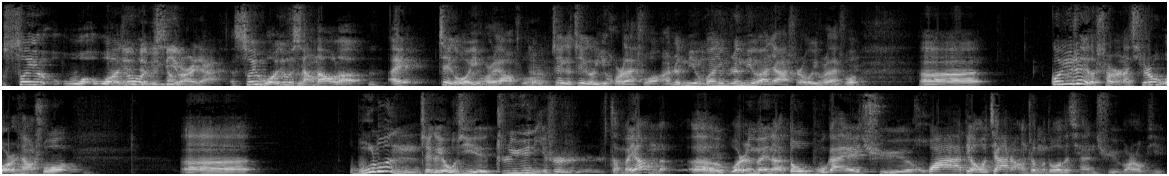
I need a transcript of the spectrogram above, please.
所以我我就人民想币玩家，所以我就想到了，哎，这个我一会儿也要说嗯，这个这个一会儿再说啊。人民币关于人民币玩家的事儿，我一会儿再说。呃，关于这个事儿呢，其实我是想说，呃，无论这个游戏至于你是怎么样的，呃，我认为呢都不该去花掉家长这么多的钱去玩游戏，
